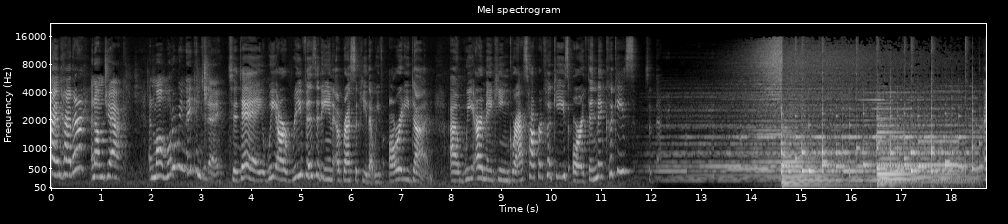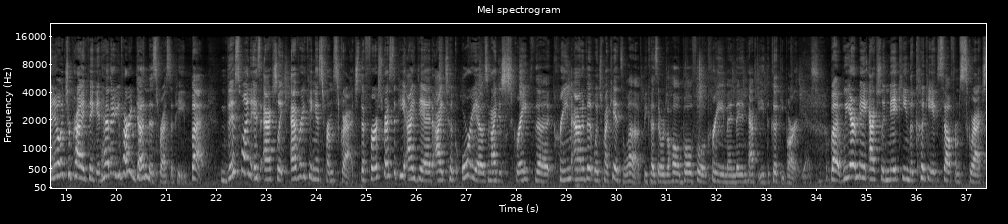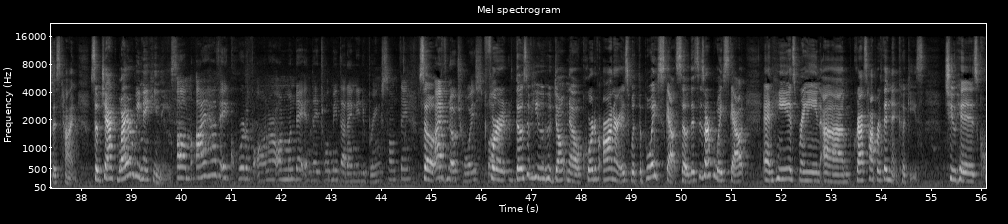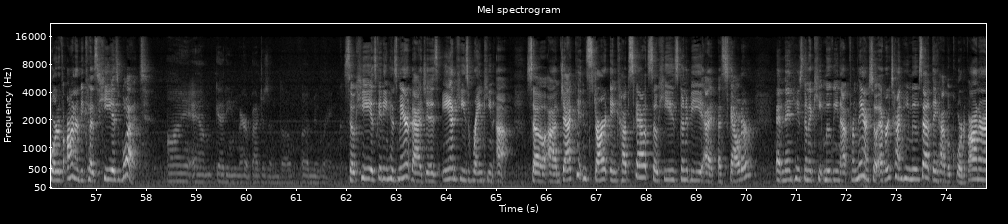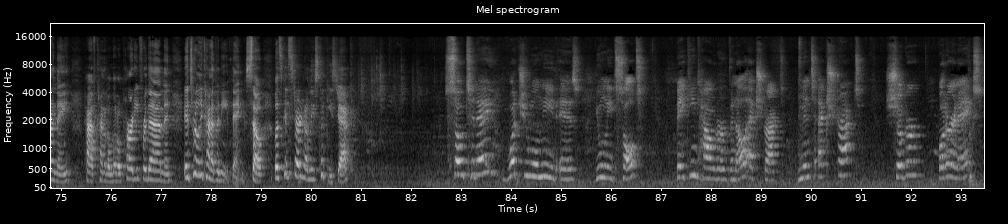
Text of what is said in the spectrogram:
Hi, I'm Heather. And I'm Jack. And Mom, what are we making today? Today we are revisiting a recipe that we've already done. Uh, we are making grasshopper cookies or thin mint cookies. So that I know what you're probably thinking, Heather, you've already done this recipe, but this one is actually, everything is from scratch. The first recipe I did, I took Oreos and I just scraped the cream out of it, which my kids love because there was a whole bowl full of cream and they didn't have to eat the cookie part. Yes. But we are ma actually making the cookie itself from scratch this time. So Jack, why are we making these? Um, I have a court of honor on Monday, and they told me that I need to bring something. So I have no choice. But for those of you who don't know, Court of Honor is with the Boy Scouts. So this is our Boy Scout, and he is bringing um, Grasshopper Thin Mint cookies to his Court of Honor because he is what? I am getting merit badges in the uh, new rank. So he is getting his merit badges and he's ranking up. So um, Jack didn't start in Cub Scouts, so he's going to be a, a scouter, and then he's going to keep moving up from there. So every time he moves up, they have a court of honor, and they have kind of a little party for them, and it's really kind of a neat thing. So let's get started on these cookies, Jack. So today, what you will need is you will need salt, baking powder, vanilla extract, mint extract, sugar, butter and eggs,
